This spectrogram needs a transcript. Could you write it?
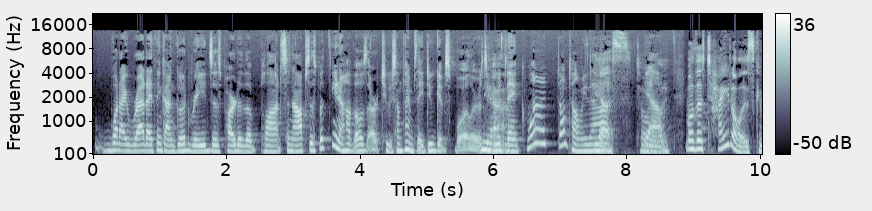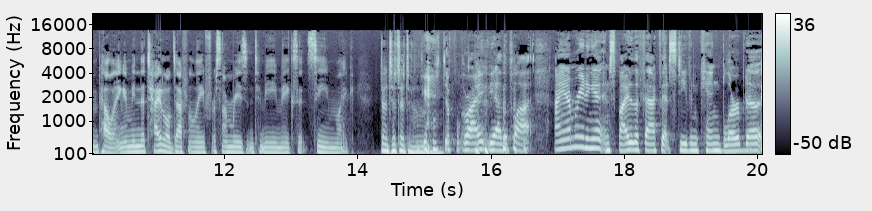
what I read, I think, on Goodreads as part of the plot synopsis. But you know how those are too. Sometimes they do give spoilers. Yeah. And you think, what? Don't tell me that. Yes, totally. Yeah. Well, the title is compelling. I mean, the title definitely, for some reason, to me, makes it seem like Dun, dun, dun, right? Yeah, the plot. I am reading it in spite of the fact that Stephen King blurbed it.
